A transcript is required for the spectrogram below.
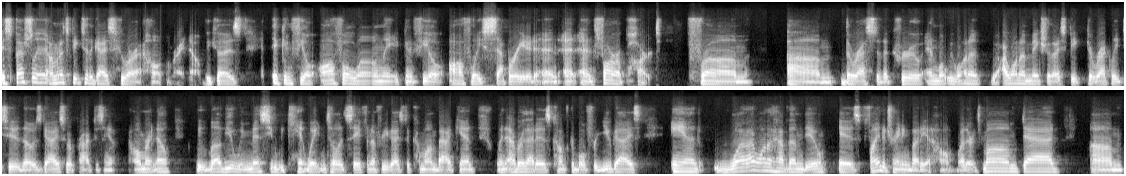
especially, I'm going to speak to the guys who are at home right now because it can feel awful lonely. It can feel awfully separated and, and, and far apart from um, the rest of the crew. And what we want to, I want to make sure that I speak directly to those guys who are practicing at home right now. We love you. We miss you. We can't wait until it's safe enough for you guys to come on back in whenever that is comfortable for you guys. And what I want to have them do is find a training buddy at home, whether it's mom, dad, um,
